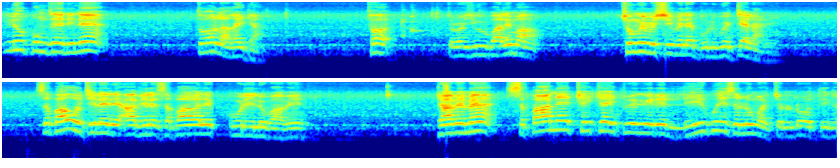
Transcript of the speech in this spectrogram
ဒီလိုပုံစံတွေနဲ့တောလာလိုက်တာတော့ကျွန်တော်ယူပါလိမ့်မှာချုံမမရှိဘဲနဲ့ဘူလူဝဲတက်လာတယ်စပါးကိုကြည့်လိုက်တဲ့အားဖြင့်လဲစပါးကလေးကိုရီလိုပါပဲ ဒါပေမဲ့စပါးနဲ့ထိတ်ထိတ်တွေ့ခဲ့တဲ့လေးခွေးစလုံးမှာကျွန်တော်တို့အသင်းက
